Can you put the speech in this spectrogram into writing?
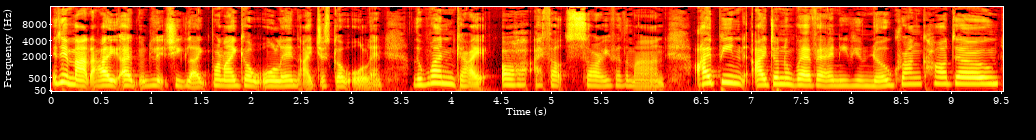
It didn't matter. I, I literally, like, when I go all in, I just go all in. The one guy, oh, I felt sorry for the man. I've been, I don't know whether any of you know Grant Cardone,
